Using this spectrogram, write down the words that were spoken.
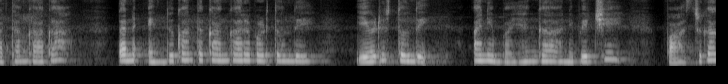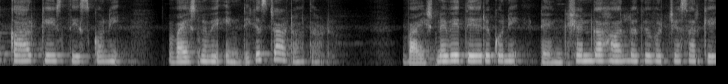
అర్థం కాక తను ఎందుకు అంత కంగారు పడుతుంది ఏడుస్తుంది అని భయంగా అనిపించి ఫాస్ట్గా కార్ కీస్ తీసుకొని వైష్ణవి ఇంటికి స్టార్ట్ అవుతాడు. వైష్ణవి తేరుకొని టెన్షన్గా హాల్లోకి వచ్చేసరికి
